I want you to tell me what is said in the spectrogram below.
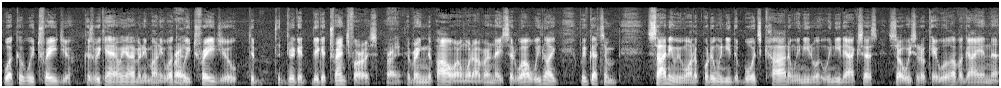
"What could we trade you? Because we can't we don't have any money. What Right. could we trade you to to dig a dig a trench for us?" Right. to bring the power and whatever. And they said, well, we like we've got some siding we want to put in. We need the boards cut and we need we need access. So we said, okay, we'll have a guy in the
